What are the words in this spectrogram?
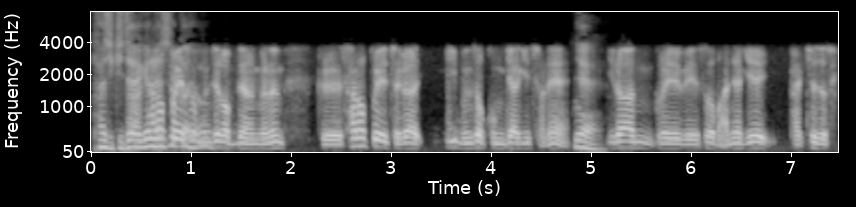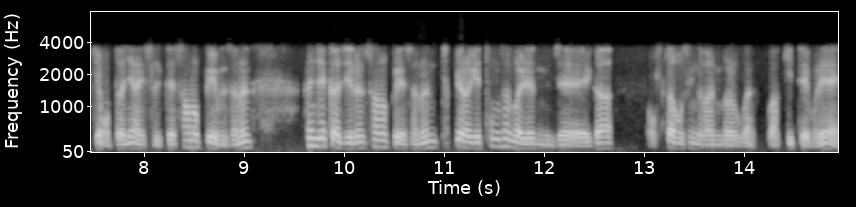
다시 기자회견을 아, 산업부에서 했을까요? 문제가 없다는 거는 그 산업부에 제가 이 문서 공개하기 전에 예. 이러한 거에 대해서 만약에 밝혀졌을 경우 어떠냐 했을 때 산업부의 문서는 현재까지는 산업부에서는 특별하게 통상 관련 문제가 없다고 생각하는 걸 왔기 때문에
